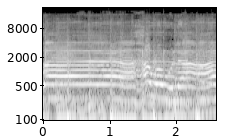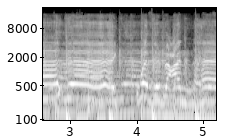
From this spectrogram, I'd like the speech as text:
طه واولادك وذب عنها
